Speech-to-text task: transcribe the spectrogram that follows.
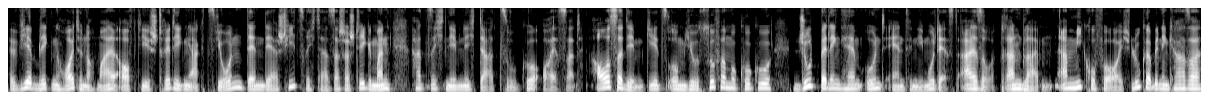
Wir blicken heute nochmal auf die strittigen Aktionen, denn der Schiedsrichter Sascha Stegemann hat sich nämlich dazu geäußert. Außerdem geht es um Yusufa Mokoku, Jude Bellingham und Anthony Modest. Also dranbleiben. Am Mikro für euch Luca Benincasa.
